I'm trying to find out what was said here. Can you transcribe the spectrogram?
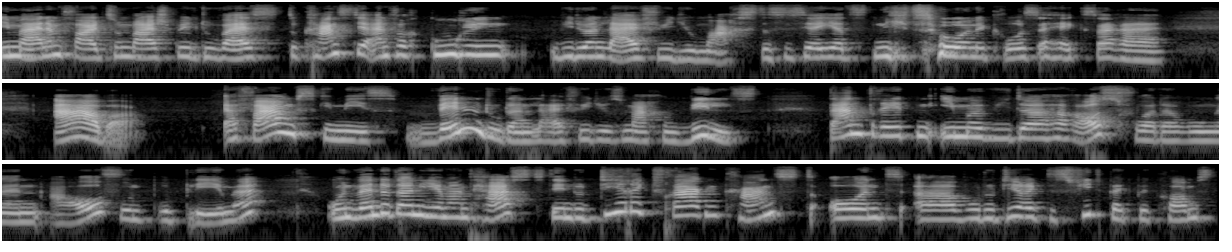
in meinem Fall zum Beispiel, du weißt, du kannst dir einfach googeln, wie du ein Live-Video machst. Das ist ja jetzt nicht so eine große Hexerei. Aber erfahrungsgemäß, wenn du dann Live-Videos machen willst, dann treten immer wieder Herausforderungen auf und Probleme. Und wenn du dann jemand hast, den du direkt fragen kannst und äh, wo du direkt das Feedback bekommst,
